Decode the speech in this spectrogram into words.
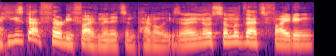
he's got 35 minutes in penalties, and I know some of that's fighting.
